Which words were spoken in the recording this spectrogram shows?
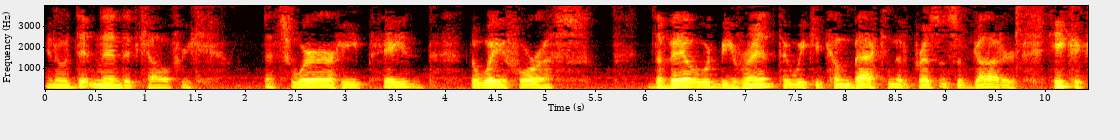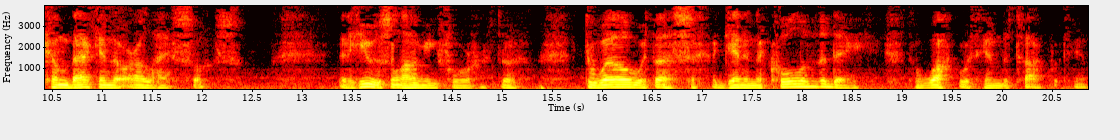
you know, it didn't end at Calvary. That's where he paid the way for us the veil would be rent, that we could come back into the presence of God, or He could come back into our lives, folks. That He was longing for to dwell with us again in the cool of the day, to walk with Him, to talk with Him.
